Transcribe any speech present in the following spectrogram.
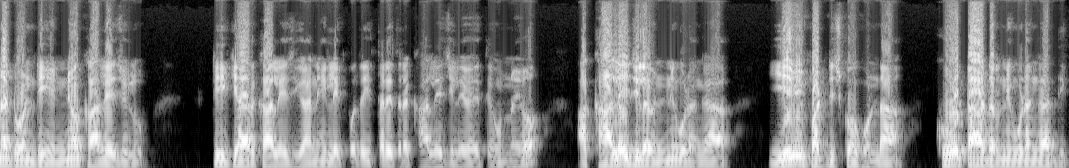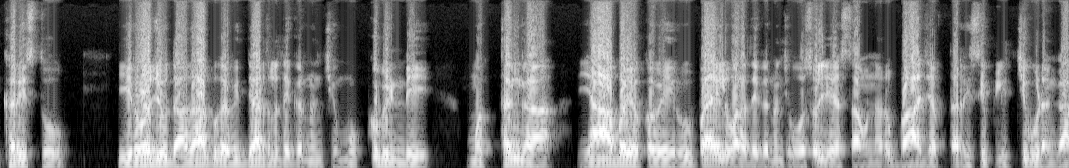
ఉన్నటువంటి ఎన్నో కాలేజీలు టీకేఆర్ కాలేజీ కానీ లేకపోతే ఇతర ఇతర కాలేజీలు ఏవైతే ఉన్నాయో ఆ కాలేజీలన్నీ కూడా ఏమి పట్టించుకోకుండా కోర్ట్ ఆర్డర్ని కూడా ధిక్కరిస్తూ ఈరోజు దాదాపుగా విద్యార్థుల దగ్గర నుంచి ముక్కుబిండి మొత్తంగా యాభై ఒక్క వెయ్యి రూపాయలు వాళ్ళ దగ్గర నుంచి వసూలు చేస్తా ఉన్నారు. బాజప్తా రిసిప్ట్లు ఇచ్చి కూడా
